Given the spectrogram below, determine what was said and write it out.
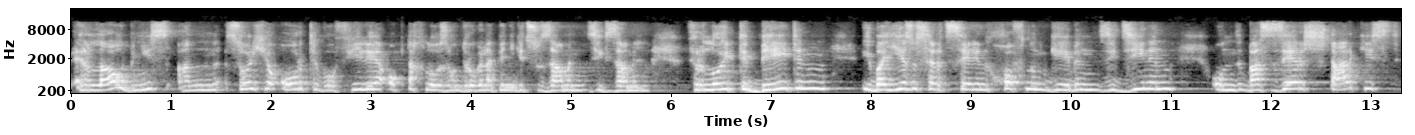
Erlaubnis an solche Orte, wo viele Obdachlose und Drogenabhängige zusammen sich sammeln, für Leute beten, über Jesus erzählen, Hoffnung geben, sie dienen und was sehr stark ist,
